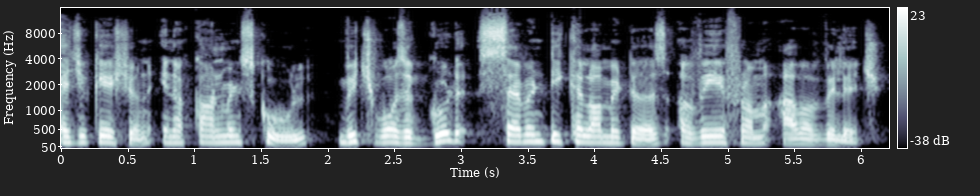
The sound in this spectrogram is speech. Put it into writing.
education in a convent school, which was a good 70 kilometers away from our village.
